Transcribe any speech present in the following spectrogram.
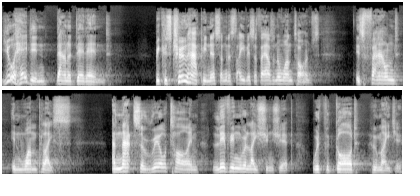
you're heading down a dead end. Because true happiness, I'm going to say this a thousand and one times, is found in one place. And that's a real time living relationship with the God who made you.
